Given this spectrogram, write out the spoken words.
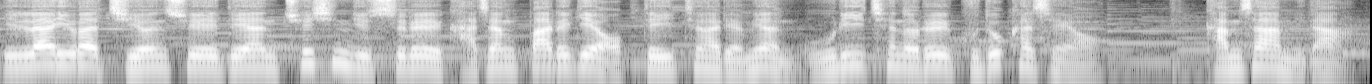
일라이와 지연수에 대한 최신 뉴스를 가장 빠르게 업데이트하려면 우리 채널을 구독하세요. 감사합니다.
